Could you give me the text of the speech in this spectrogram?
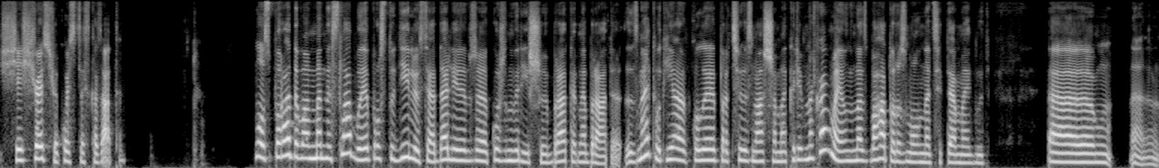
ще щось, що хочеться сказати. Ну, з порадами в мене слабо, я просто ділюся, а далі вже кожен вирішує, брати, не брати. Знаєте, от я коли працюю з нашими керівниками, у нас багато розмов на ці теми йдуть. Е, е,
